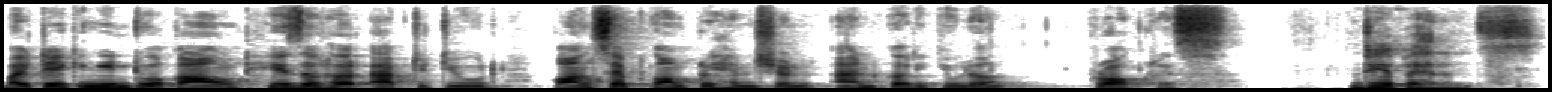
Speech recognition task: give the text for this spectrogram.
by taking into account his or her aptitude, concept comprehension and curricular progress. Dear parents,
